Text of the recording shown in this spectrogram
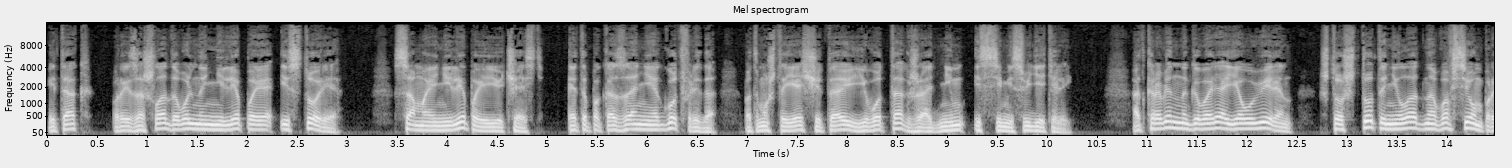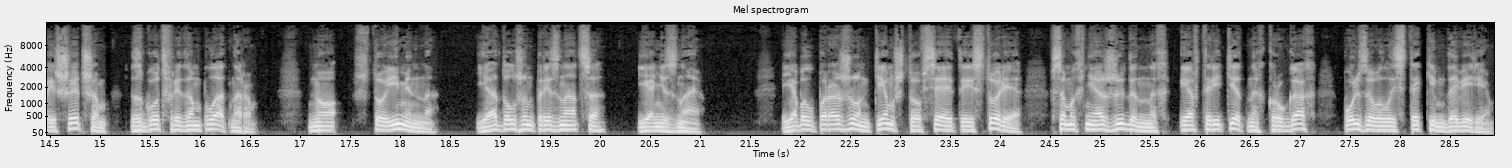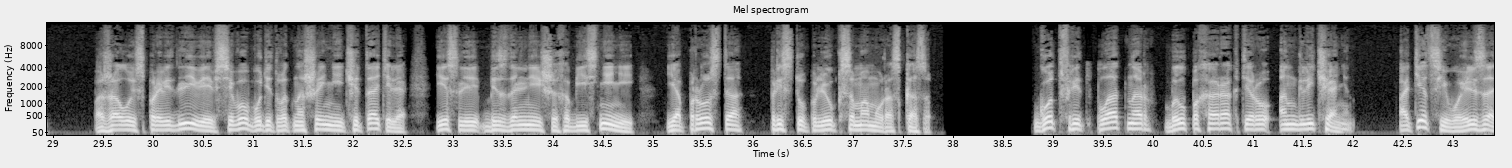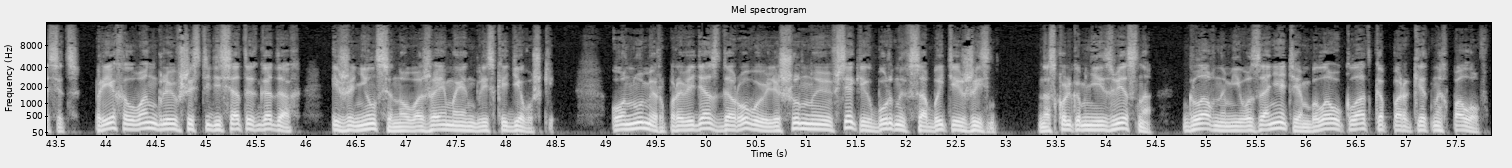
Итак, произошла довольно нелепая история. Самая нелепая ее часть – это показания Готфрида, потому что я считаю его также одним из семи свидетелей. Откровенно говоря, я уверен, что что-то неладно во всем происшедшем с Готфридом Платнером. Но что именно, я должен признаться, я не знаю. Я был поражен тем, что вся эта история в самых неожиданных и авторитетных кругах пользовалась таким доверием. Пожалуй, справедливее всего будет в отношении читателя, если без дальнейших объяснений я просто приступлю к самому рассказу. Готфрид Платнер был по характеру англичанин. Отец его, эльзасец, приехал в Англию в 60-х годах и женился на уважаемой английской девушке. Он умер, проведя здоровую, лишенную всяких бурных событий жизнь. Насколько мне известно, главным его занятием была укладка паркетных полов.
